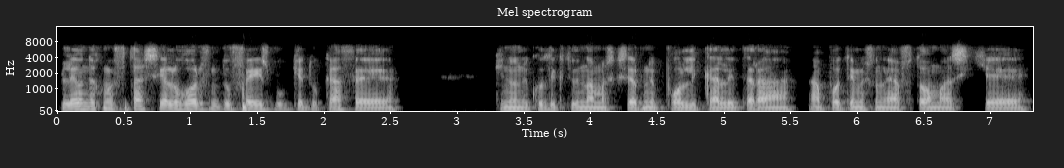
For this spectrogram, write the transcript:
πλέον έχουμε φτάσει οι αλγόριθμοι του Facebook και του κάθε κοινωνικού δικτύου να μας ξέρουν πολύ καλύτερα από ότι εμείς τον εαυτό μας και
